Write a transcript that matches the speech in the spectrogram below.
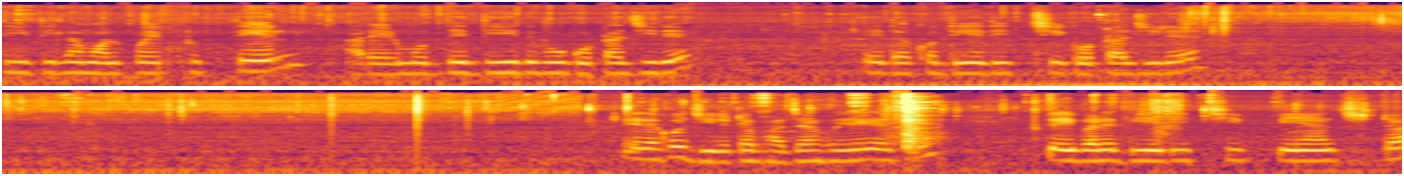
দিয়ে দিলাম অল্প একটু তেল, আর এর মধ্যে দিয়ে দেবো গোটা জিরে। এই দেখো দিয়ে দিচ্ছি গোটা জিরে। এই দেখো জিরেটা ভাজা হয়ে গেছে। তো এইবারে দিয়ে দিচ্ছি পেঁয়াজটা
